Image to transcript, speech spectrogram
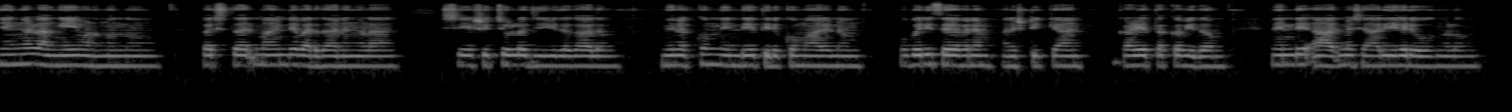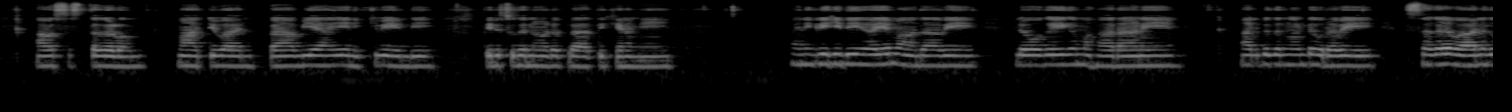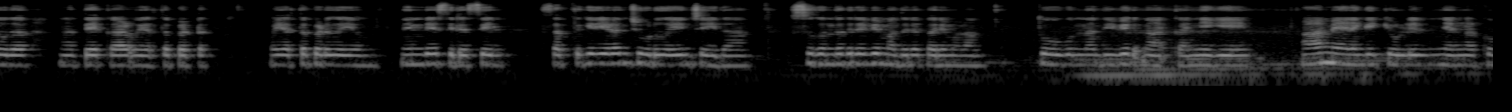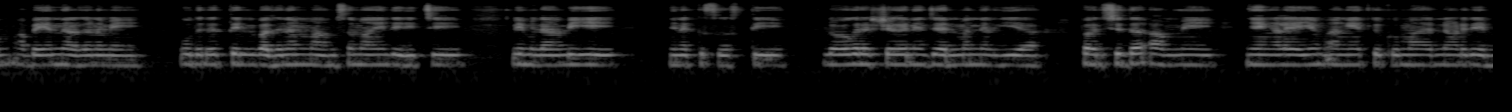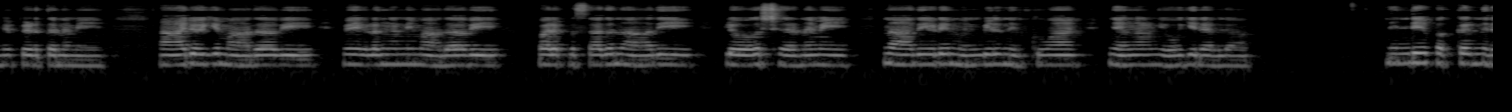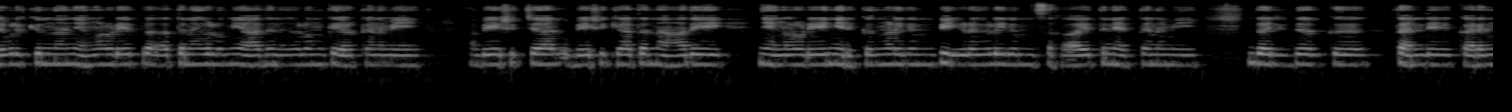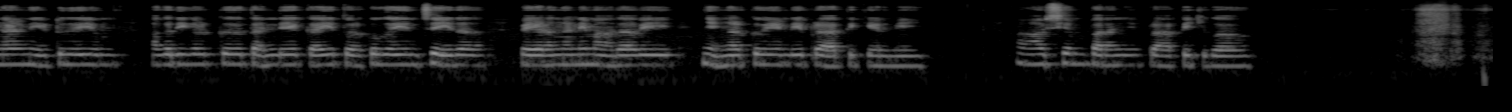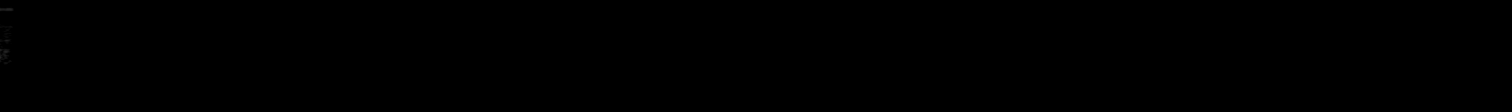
ഞങ്ങൾ അങ്ങേ വണങ്ങുന്നു. പരിശുദ്ധാത്മാവിന്റെ വരദാനങ്ങളാൽ ശേഷിച്ചുള്ള ജീവിതകാലം നിനക്കും നിന്റെ തിരുക്കുമാരനും ഉപരിസേവനം അനുഷ്ഠിക്കാൻ കഴിയത്തക്ക വിധം നിന്റെ ആത്മശാരീരിക രോഗങ്ങളും അവസ്വസ്ഥകളും മാറ്റുവാൻ പാപിയായ എനിക്ക് വേണ്ടി തിരുസുതനോട് പ്രാർത്ഥിക്കണമേ. അനുഗ്രഹീതയായ മാതാവേ, ലോകൈക മഹാറാണി, അത്ഭുതങ്ങളുടെ ഉറവേ, സകല വാനദൂതത്തേക്കാൾ ഉയർത്തപ്പെട്ട് ഉയർത്തപ്പെടുകയും നിന്റെ ശിരസിൽ സപ്തകിരീടം ചൂടുകയും ചെയ്ത സുഗന്ധദ്രവ്യ മധുര പരിമളം തൂകുന്ന ദിവ്യ കന്യകയെ ആ മേലങ്കയ്ക്കുള്ളിൽ ഞങ്ങൾക്കും അഭയം നൽകണമേ. ഉദരത്തിൽ വചനം മാംസമായി ധരിച്ച് വിമലാംബിയെ നിനക്ക് സ്വസ്തി. ലോകരക്ഷകന് ജന്മം നൽകിയ പരിശുദ്ധ അമ്മേ, ഞങ്ങളെയും അങ്ങേ തിരുക്കുമാരനോട് രമ്യപ്പെടുത്തണമേ. ആരോഗ്യ മാതാവേ വേളങ്ങണ്ണി മാതാവേ, വരപ്രസാദ നാദി ലോകശരണമേ, നാദിയുടെ മുൻപിൽ നിൽക്കുവാൻ ഞങ്ങൾ യോഗ്യരല്ല. നിന്റെ പക്കൽ നിലവിളിക്കുന്ന ഞങ്ങളുടെ പ്രാർത്ഥനകളും യാതനകളും കേൾക്കണമേ. അപേക്ഷിച്ചാൽ ഉപേക്ഷിക്കാത്ത നാഥേ, ഞങ്ങളുടെ ഞെരുക്കങ്ങളിലും പീഡകളിലും സഹായത്തിനെത്തണമേ. ദരിദ്രർക്ക് തന്റെ കരങ്ങൾ നീട്ടുകയും അഗതികൾക്ക് തന്റെ കൈ തുറക്കുകയും ചെയ്ത വേളങ്ങണ്ണി മാതാവേ, ഞങ്ങൾക്ക് വേണ്ടി പ്രാർത്ഥിക്കണമേ. ആവശ്യം പറഞ്ഞ് പ്രാർത്ഥിക്കുക.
